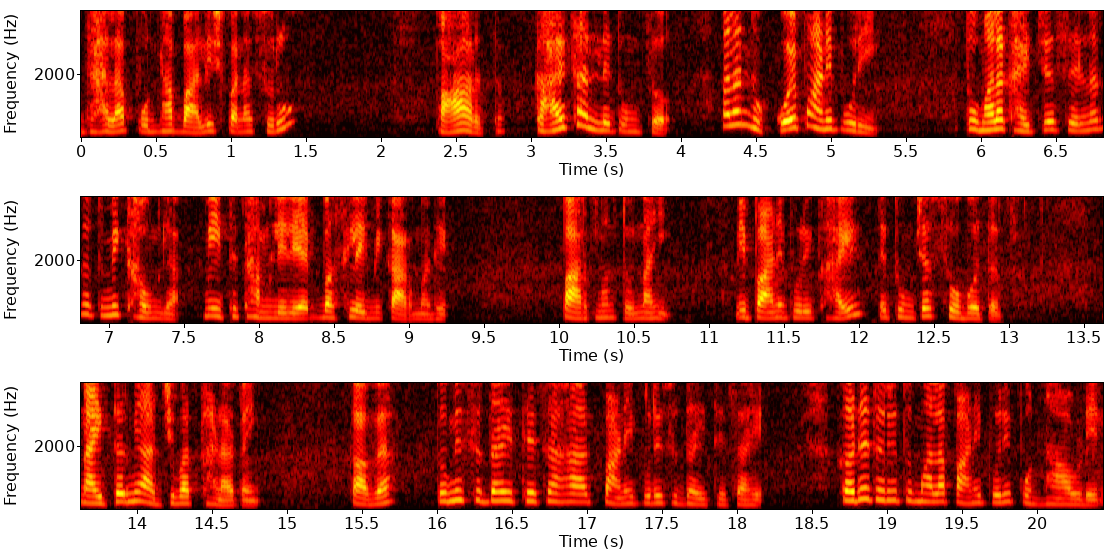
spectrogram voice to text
झाला पुन्हा बालिशपणा सुरू? पार्थ काय चाललंय तुमचं? मला नकोय पाणीपुरी तुम्हाला खायची असेल ना तर तुम्ही खाऊन घ्या. मी इथे थांबलेली आहे बसले मी कारमध्ये. पार्थ म्हणतो नाही. मी पाणीपुरी खाईल ते तुमच्यासोबतच नाहीतर मी अजिबात खाणार नाही. काव्या तुम्हीसुद्धा इथेच आहात पाणीपुरीसुद्धा इथेच आहे. कधीतरी तुम्हाला पाणीपुरी पुन्हा आवडेल.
